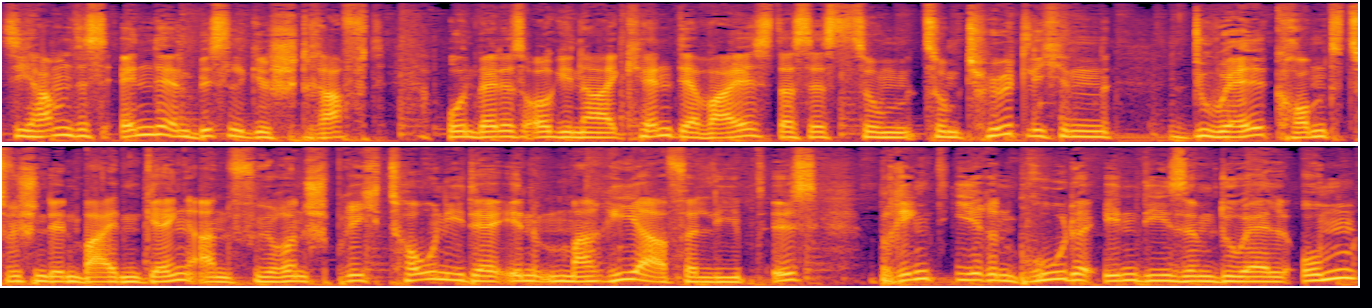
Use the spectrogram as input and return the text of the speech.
sie haben das Ende ein bisschen gestrafft. Und wer das Original kennt, der weiß, dass es zum, zum tödlichen Duell kommt zwischen den beiden Ganganführern, sprich Tony, der in Maria verliebt ist, bringt ihren Bruder in diesem Duell um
